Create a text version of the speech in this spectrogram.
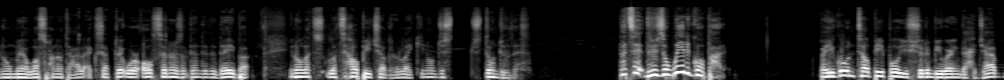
You know, may Allah subhanahu wa ta'ala accept it. We're all sinners at the end of the day, but you know, let's let's help each other. Like, you know, just just don't do this. That's it. There's a way to go about it. But you go and tell people you shouldn't be wearing the hijab.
